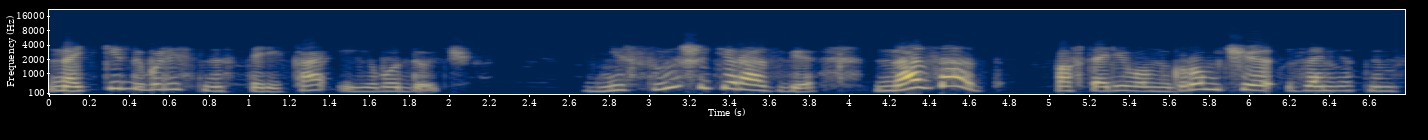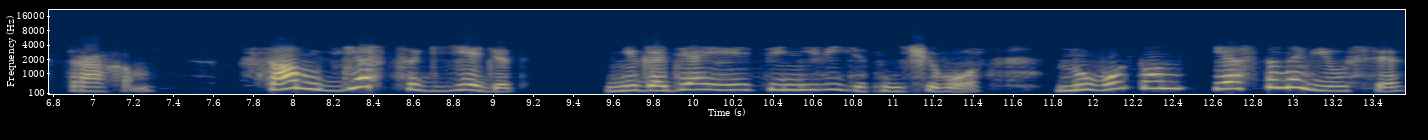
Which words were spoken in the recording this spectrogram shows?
накидывались на старика и его дочь. "Не слышите разве? Назад!" повторил он громче, заметным страхом. "Сам герцог едет. Негодяи эти не видят ничего. Ну вот он и остановился.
